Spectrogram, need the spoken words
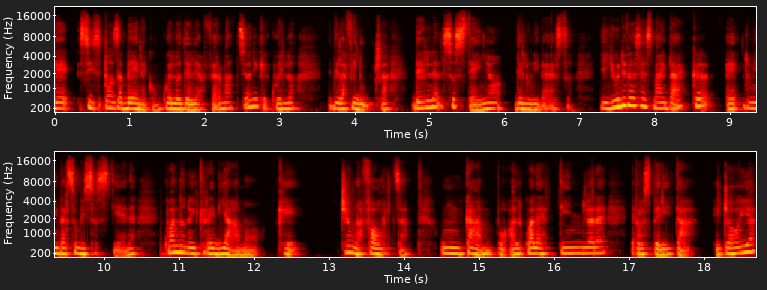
che si sposa bene con quello delle affermazioni, che è quello della fiducia, del sostegno dell'universo. The universe has my back e l'universo mi sostiene. Quando noi crediamo che c'è una forza, un campo al quale attingere prosperità e gioia,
